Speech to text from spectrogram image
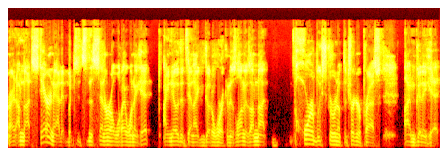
right? I'm not staring at it, but it's in the center of what I want to hit. I know that then I can go to work. And as long as I'm not horribly screwing up the trigger press, I'm going to hit.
